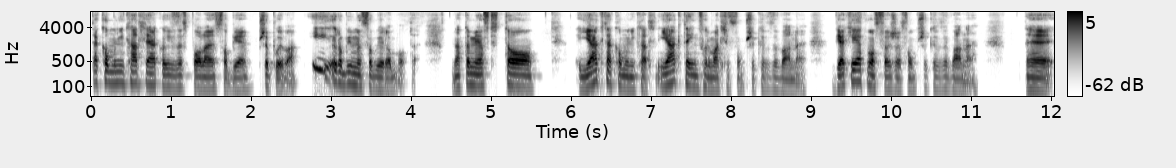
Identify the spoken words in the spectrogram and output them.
ta komunikacja jakoś w zespole sobie przepływa i robimy sobie robotę. Natomiast to, jak ta komunikacja, jak te informacje są przekazywane, w jakiej atmosferze są przekazywane, e,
